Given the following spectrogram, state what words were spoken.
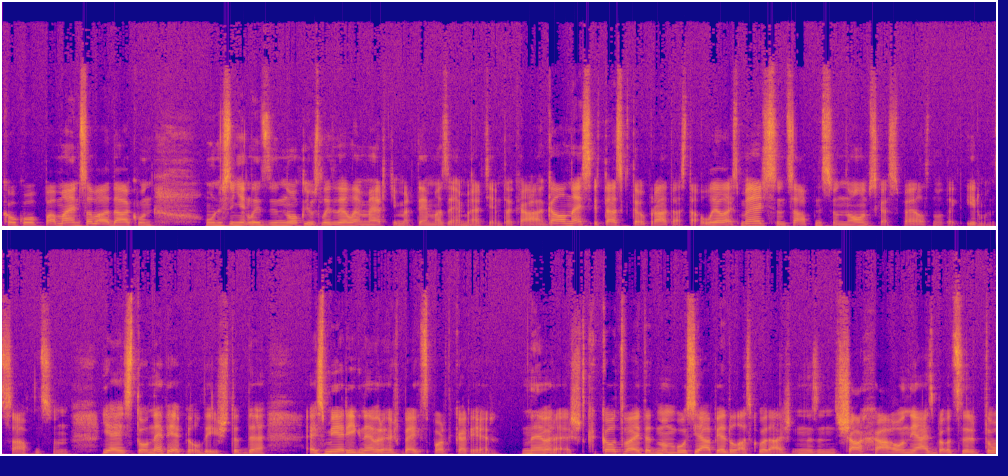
kaut ko pamainu savādāk. Un, un es viņu līdz, nokļūstu līdz lieliem mērķiem ar tiem maziem mērķiem. Galvenais ir tas, ka tev prātā stāv lielais mērķis un sapnis, un Olimpiskās spēles noteikti ir mans sapnis. Un, ja es to nepiepildīšu, tad es mierīgi nevarēšu beigt sporta karjeru nevarēšu. Kaut vai tad man būs jāpiedalās kaut kādā nezinu, šahā un jāizbrauc ar to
